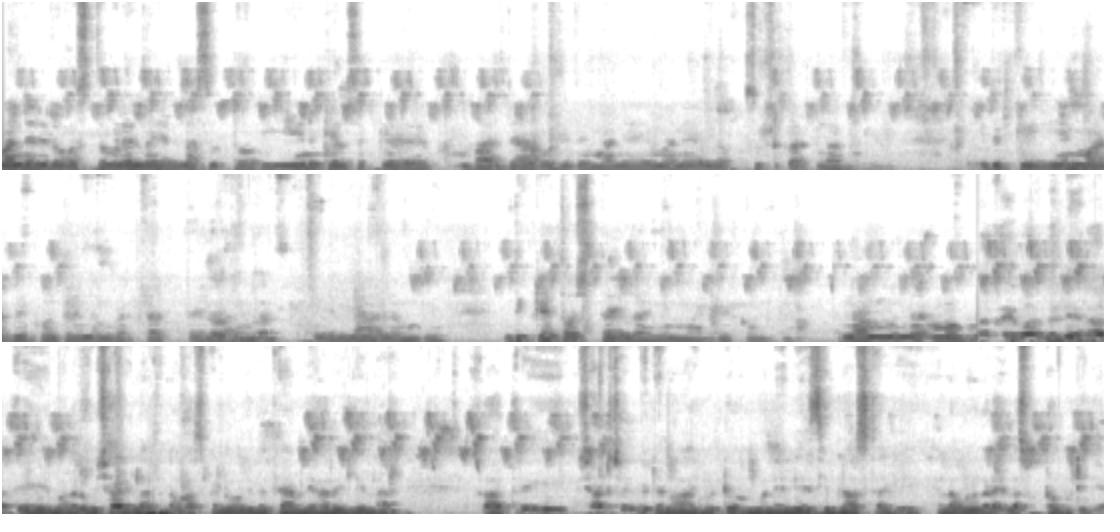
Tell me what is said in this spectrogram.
ಮನೆಯಲ್ಲಿರೋ ವಸ್ತುಗಳೆಲ್ಲ ಎಲ್ಲ ಸುಟ್ಟೋಗಿ ಏನು ಕೆಲಸಕ್ಕೆ ಬಾರದೆ ಆಗೋಗಿದೆ ಮನೆ ಮನೆ ಎಲ್ಲ ಸುಟ್ಟು ಕರ್ಕಲಾಗೋಗಿದೆ. ಇದಕ್ಕೆ ಏನು ಮಾಡಬೇಕು ಅಂತ ನಮ್ಗೆ ಅರ್ಥ ಆಗ್ತಾ ಇಲ್ಲ. ಎಲ್ಲ ನಮಗೆ ದಿಕ್ಕೆ ತೋಚ್ತಾ ಇಲ್ಲ ಏನು ಮಾಡಬೇಕು ಅಂತ. ನಮ್ಮ ಮಗು ಕೈವಾರದಲ್ಲಿ ರಾತ್ರಿ ಮೊದಲು ಹುಷಾರಿಲ್ಲ ಅಂತ ನಾವು ಹಾಸ್ಪಿಟ್ಲ್ ಹೋಗಿದ್ದೆ ಫ್ಯಾಮಿಲಿ ಯಾರೂ ಇರಲಿಲ್ಲ. ರಾತ್ರಿ ಶಾರ್ಟ್ ಸರ್ಕ್ಯೂಟ್ ಏನೋ ಆಗಿಬಿಟ್ಟು ಮನೇಲಿ ಎ ಸಿ ಬ್ಲಾಸ್ಟ್ ಆಗಿ ಎಲ್ಲ ಒಳಗಡೆ ಎಲ್ಲ ಸುಟ್ಟೋಗ್ಬಿಟ್ಟಿದೆ.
